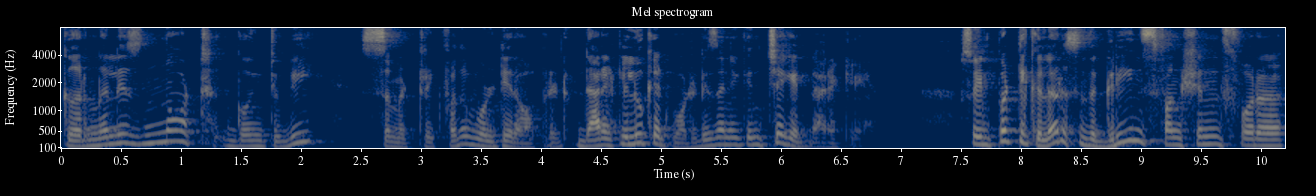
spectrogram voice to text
kernel is not going to be symmetric for the Volterra operator. Directly look at what it is and you can check it directly. So in particular, since the Green's function for a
